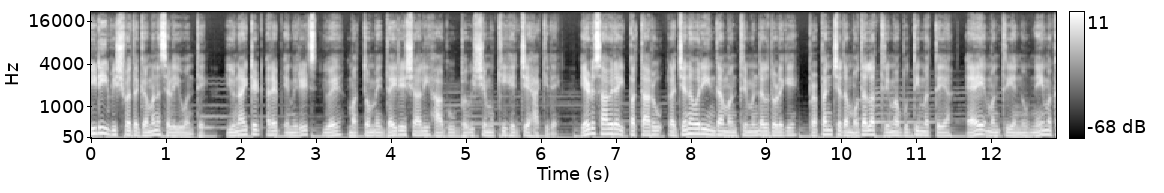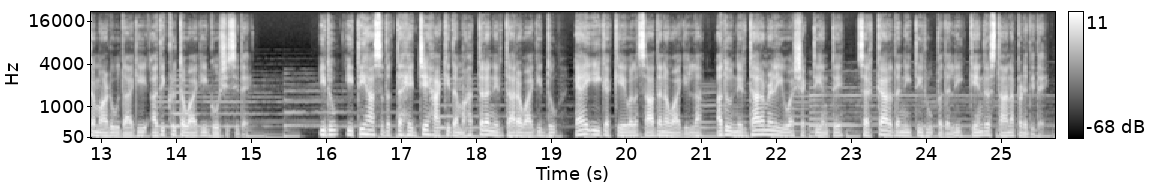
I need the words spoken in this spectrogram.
ಇಡೀ ವಿಶ್ವದ ಗಮನ ಸೆಳೆಯುವಂತೆ United Arab Emirates U A ಮತ್ತೊಮ್ಮೆ ಧೈರ್ಯಶಾಲಿ ಹಾಗೂ ಭವಿಷ್ಯಮುಖಿ ಹೆಜ್ಜೆ ಹಾಕಿದೆ. ಎರಡು ಸಾವಿರ ಇಪ್ಪತ್ತಾರು ಜನವರಿಯಿಂದ ಮಂತ್ರಿಮಂಡಲದೊಳಗೆ ಪ್ರಪಂಚದ ಮೊದಲ ತ್ರಿಮ ಬುದ್ಧಿಮತ್ತೆಯ ಎಐ ಮಂತ್ರಿಯನ್ನು ನೇಮಕ ಮಾಡುವುದಾಗಿ ಅಧಿಕೃತವಾಗಿ ಘೋಷಿಸಿದೆ. ಇದು ಇತಿಹಾಸದತ್ತ ಹೆಜ್ಜೆ ಹಾಕಿದ ಮಹತ್ತರ ನಿರ್ಧಾರವಾಗಿದ್ದು ಎ ಈಗ ಕೇವಲ ಸಾಧನವಾಗಿಲ್ಲ, ಅದು ನಿರ್ಧಾರಮೆಳೆಯುವ ಶಕ್ತಿಯಂತೆ ಸರ್ಕಾರದ ನೀತಿ ರೂಪದಲ್ಲಿ ಕೇಂದ್ರ ಸ್ಥಾನ ಪಡೆದಿದೆ.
